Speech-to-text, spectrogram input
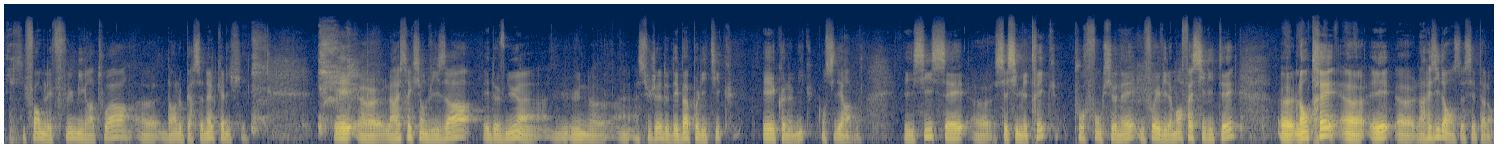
qui forment les flux migratoires euh, dans le personnel qualifié. Et euh, la restriction de visa est devenue un, sujet de débat politique et économique considérable. Et ici, c'est symétrique. Pour fonctionner, il faut évidemment faciliter l'entrée et la résidence de ces talents.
